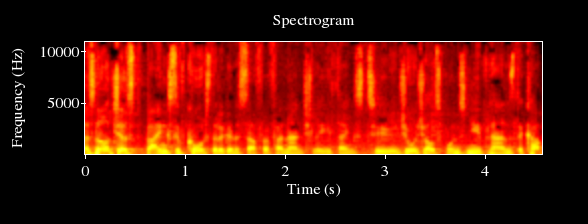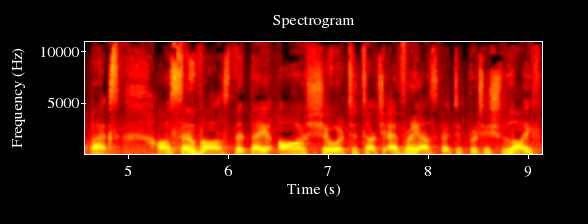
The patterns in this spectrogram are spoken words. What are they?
it's not just banks, of course, that are going to suffer financially thanks to George Osborne's new plans. The cutbacks are so vast that they are sure to touch every aspect of British life.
